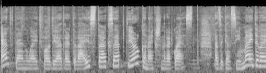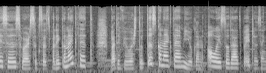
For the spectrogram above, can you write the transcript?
and then wait for the other device to accept your connection request. As you can see my devices were successfully connected, but if you wish to disconnect them you can always do that by choosing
